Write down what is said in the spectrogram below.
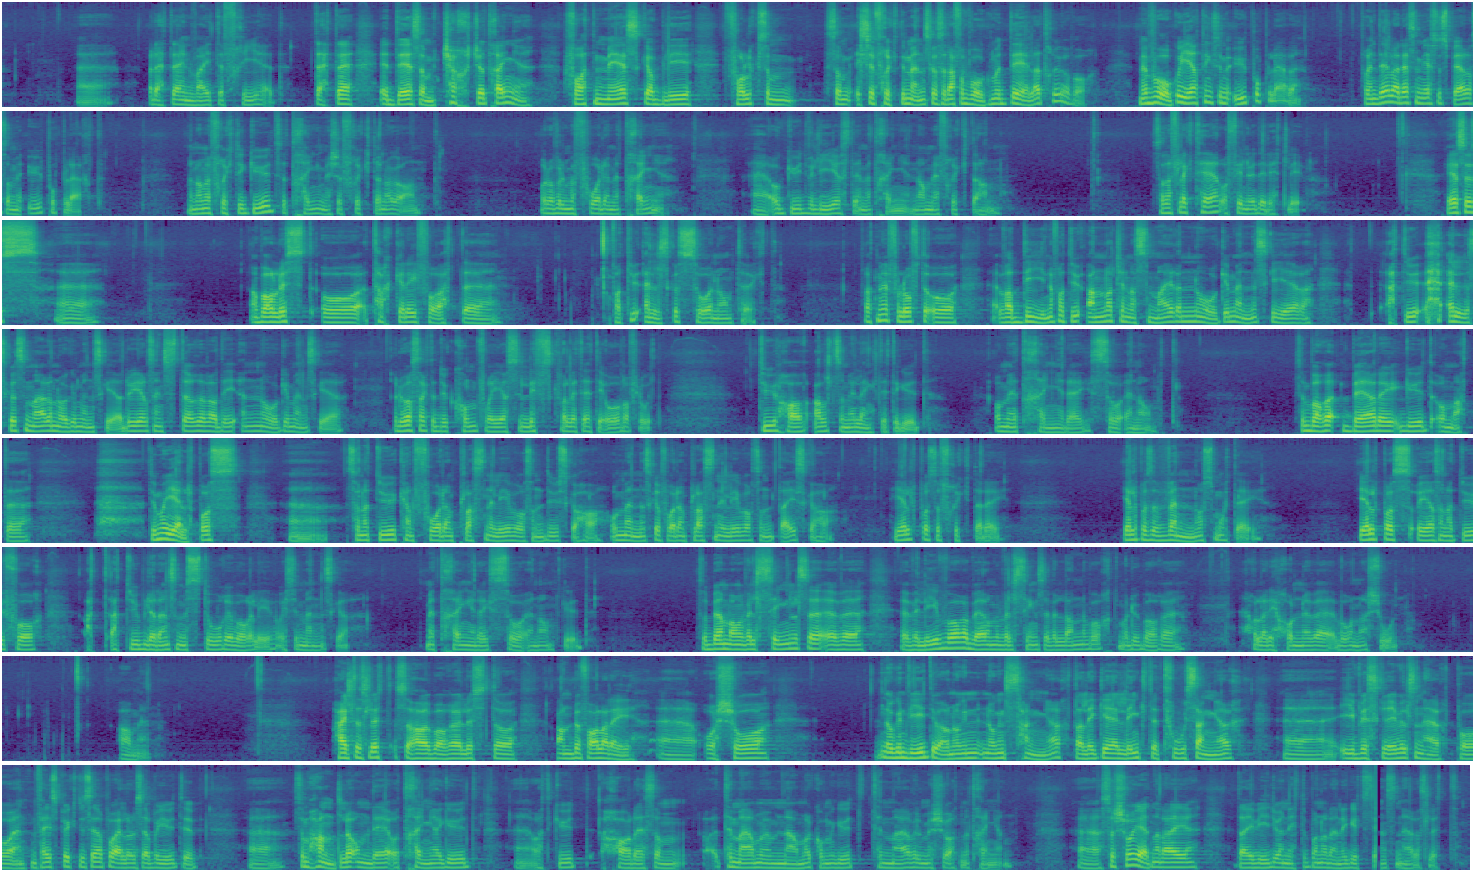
Og dette er en vei til frihet. Dette er det som kirka trenger for at vi skal bli folk som, som ikke frykter mennesker, så derfor våger vi å dele trua vår. Vi våger å gjøre ting som er upopulære. For en del av det som Jesus ber oss om, er upopulært. Men når vi frykter Gud, så trenger vi ikke frykte noe annet. Og da vil vi få det vi trenger. Eh, og Gud vil gi oss det vi trenger når vi frykter Han. Så reflekter og finn ut i ditt liv. Jesus, eh, jeg har bare lyst å takke deg for at, eh, for at du elsker oss så enormt høyt. For at vi får lov til å være dine, for at du anerkjennes mer enn noe menneske gjør. At du elsker oss mer enn noe menneske gjør. Du gir oss en større verdi enn noe menneske gjør. Og du har sagt at du kom for å gi oss livskvalitet i overflod. Du har alt som vi lengter etter, Gud. Og vi trenger deg så enormt. Så jeg bare ber deg, Gud, om at eh, du må hjelpe oss, eh, sånn at du kan få den plassen i livet vårt som du skal ha, og mennesker får den plassen i livet vårt som de skal ha. Hjelp oss å frykte deg. Hjelp oss å vende oss mot deg. Hjelp oss å gjøre sånn at du, får, at, at du blir den som er stor i våre liv, og ikke mennesker. Vi trenger deg så enormt, Gud. Så ber vi om velsignelse over, over livet vårt, ber om velsignelse over landet vårt. Må du bare holde din hånd over vår nasjon. Amen. Helt til slutt så har jeg bare lyst til å anbefale deg eh, å se noen videoer, noen, noen, sanger. Der ligger link til to sanger eh, i beskrivelsen her på enten Facebook du ser på, eller du ser på YouTube. Eh, som handler om det å trenge Gud, eh, og at Gud har det som Til mer vi nærmere kommer Gud, til mer vil vi se at vi trenger Han. Eh, så se gjerne de, de videoene etterpå når denne gudstjenesten her er slutt.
